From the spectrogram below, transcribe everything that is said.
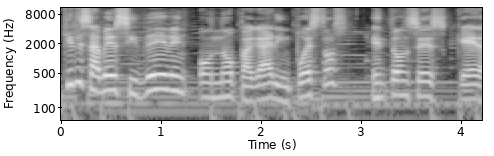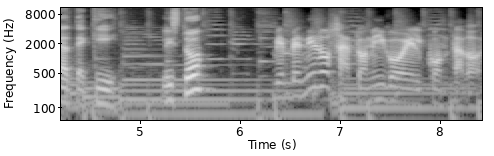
¿Quieres saber si deben o no pagar impuestos? Entonces quédate aquí. ¿Listo? Bienvenidos a tu amigo el contador.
